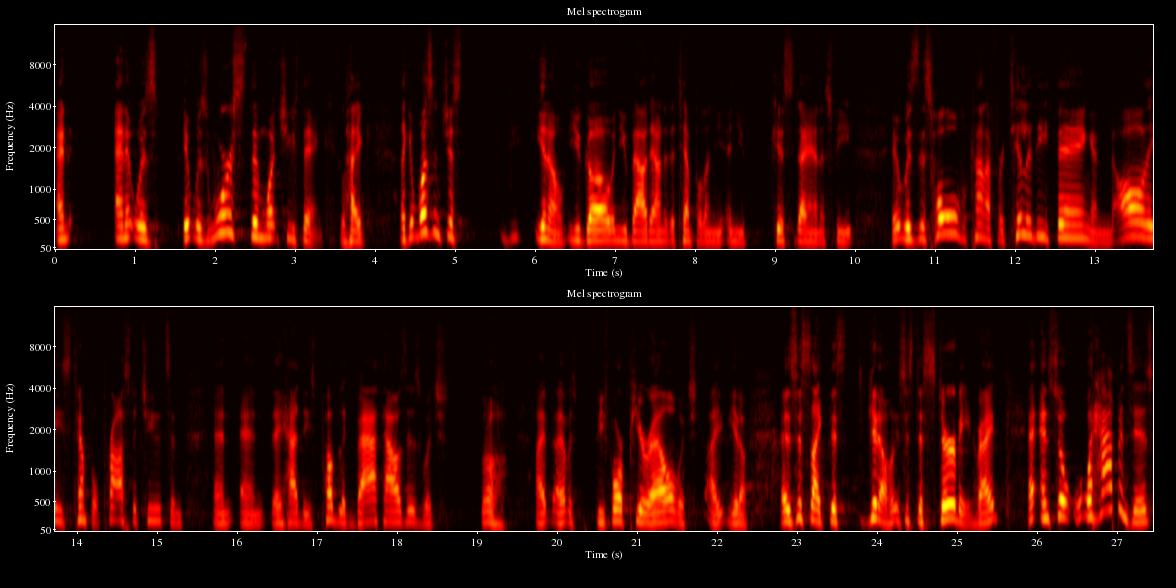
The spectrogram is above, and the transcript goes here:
And, and it, was, it was worse than what you think. Like, like it wasn't just, you know, you go and you bow down to the temple and you, and you kiss Diana's feet. It was this whole kind of fertility thing and all these temple prostitutes, and, and, and they had these public bathhouses, which, oh, I, that was before Purell, which I, you know, it's just like this, you know, it's just disturbing, right? And, and so what happens is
